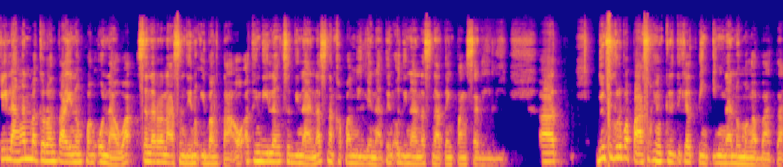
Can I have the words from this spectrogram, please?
kailangan magkaroon tayo ng pangunawa sa naranasan din ng ibang tao at hindi lang sa dinanas ng kapamilya natin o dinanas nating pang sarili. At doon siguro papasok yung critical thinking na ng mga bata.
